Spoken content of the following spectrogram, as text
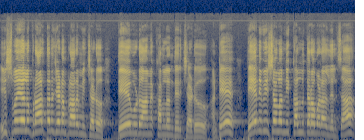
ఇస్మయలు ప్రార్థన చేయడం ప్రారంభించాడు. దేవుడు ఆమె కళ్ళను తెరిచాడు. అంటే దేని విషయంలో నీ కళ్ళు తెరవబడాలి తెలుసా?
